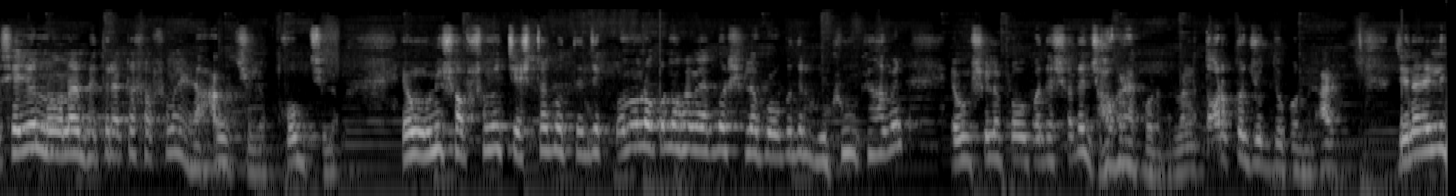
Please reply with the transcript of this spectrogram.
তো সেই জন্য ওনার ভেতরে একটা সবসময় রাগ ছিল, ক্ষোভ ছিল। এবং উনি সবসময় চেষ্টা করতেন যে কোনো না কোনোভাবে একবার শিল প্রভুপাদের মুখোমুখি হবেন এবং শিল প্রভুপাদের সাথে ঝগড়া করবেন মানে তর্ক যুদ্ধ করবেন। আর জেনারেলি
